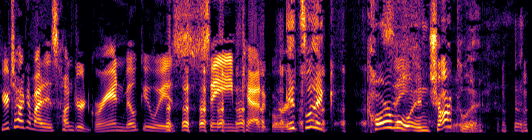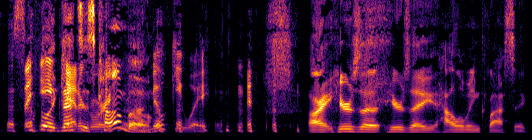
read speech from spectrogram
you're talking about his hundred grand. Milky Way is same category. It's like caramel and chocolate. same like that's his combo. Milky Way. All right, here's a here's a Halloween classic.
